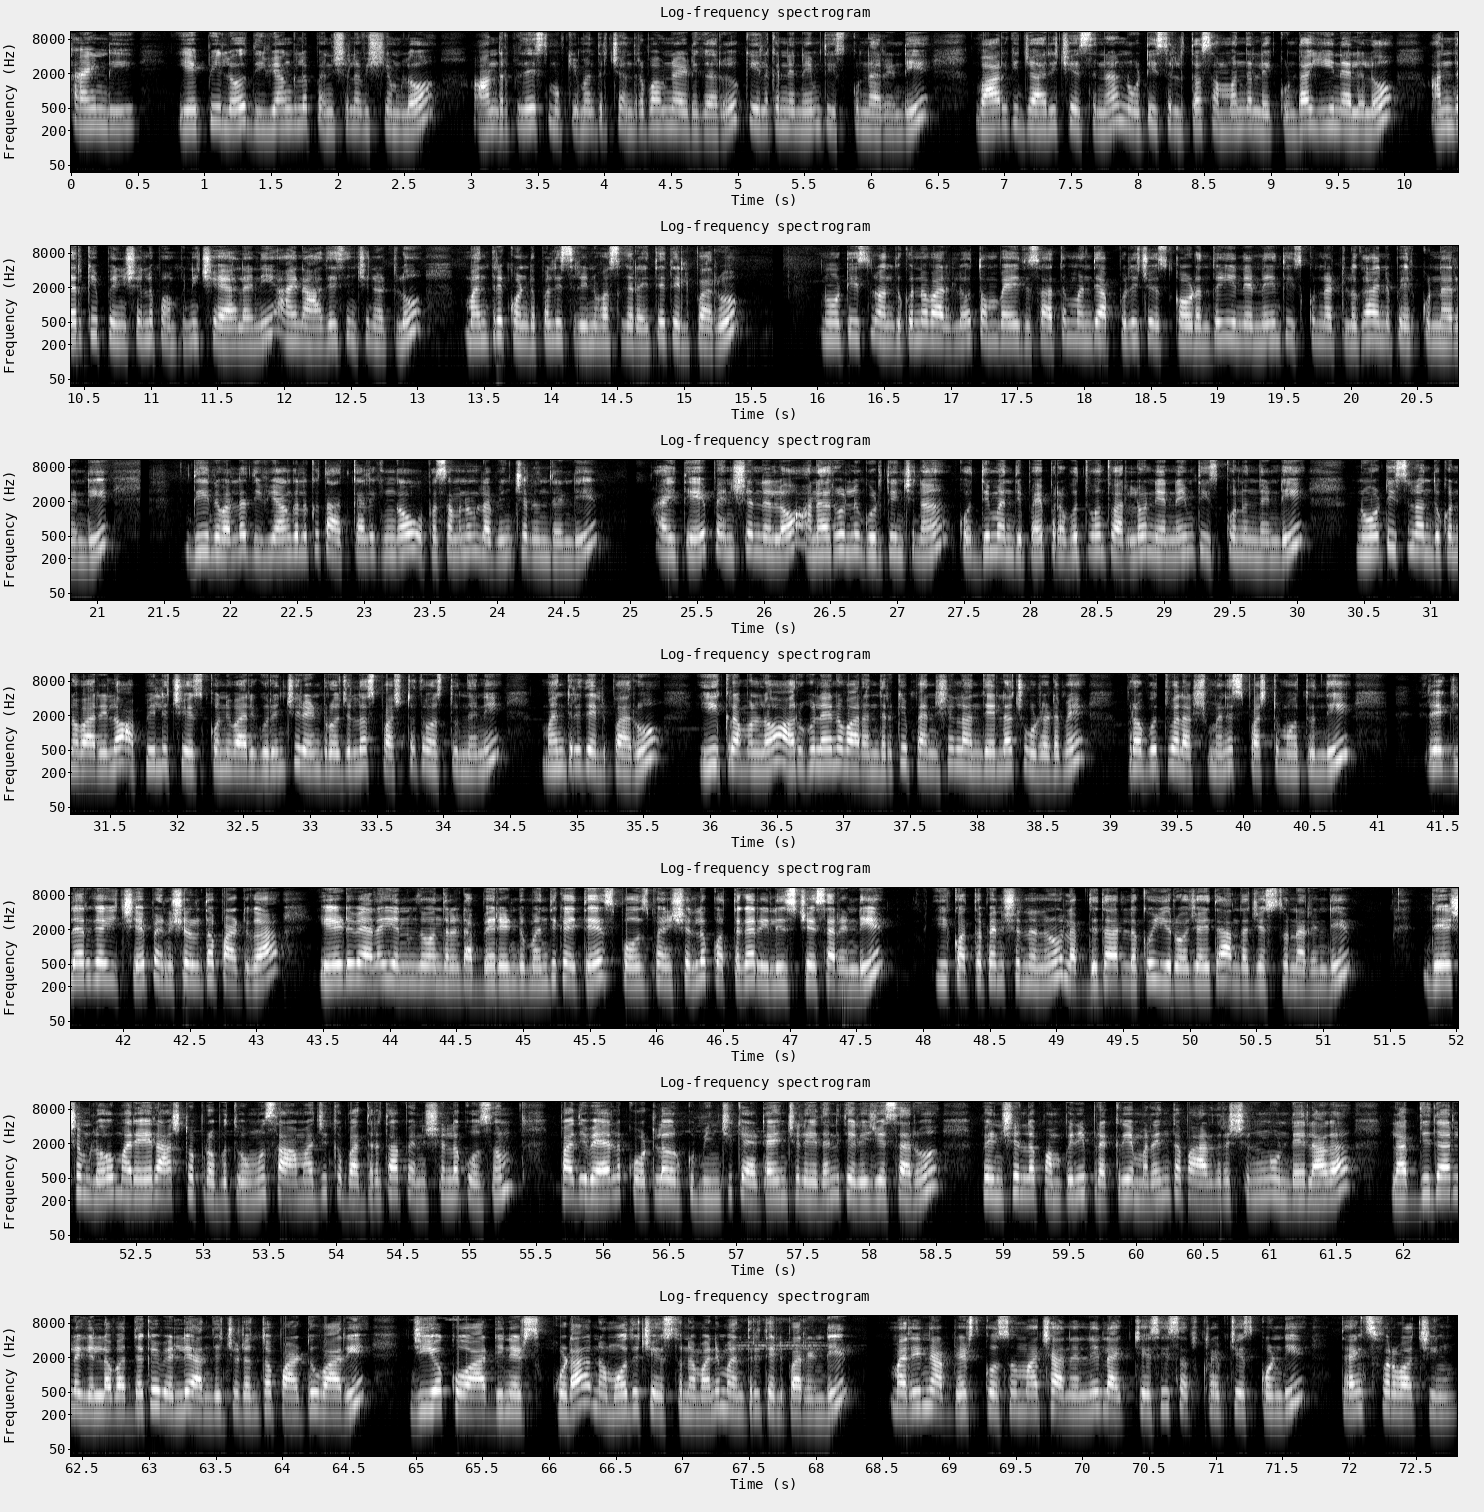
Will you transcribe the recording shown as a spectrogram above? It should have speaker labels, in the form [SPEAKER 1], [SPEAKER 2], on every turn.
[SPEAKER 1] Hi అండి. ఏపీలో దివ్యాంగుల పెన్షన్ల విషయంలో ఆంధ్రప్రదేశ్ ముఖ్యమంత్రి చంద్రబాబు నాయుడు గారు కీలక నిర్ణయం తీసుకున్నారండి. వారికి జారీ చేసిన నోటీసులతో సంబంధం లేకుండా ఈ నెలలో అందరికీ పెన్షన్లు పంపిణీ చేయాలని ఆయన ఆదేశించినట్లు మంత్రి కొండపల్లి శ్రీనివాస్ గారు అయితే తెలిపారు. నోటీసులు అందుకున్న వారిలో తొంభై ఐదు శాతం మంది అప్పులు చేసుకోవడంతో ఈ నిర్ణయం తీసుకున్నట్లుగా ఆయన పేర్కొన్నారండి. దీనివల్ల దివ్యాంగులకు తాత్కాలికంగా ఉపశమనం లభించనుందండి. అయితే పెన్షన్లలో అనర్హులను గుర్తించిన కొద్ది మందిపై ప్రభుత్వం త్వరలో నిర్ణయం తీసుకోనుందండి. నోటీసులు అందుకున్న వారిలో అప్పీలు చేసుకుని వారి గురించి రెండు రోజుల్లో స్పష్టత వస్తుందని మంత్రి తెలిపారు. ఈ క్రమంలో అర్హులైన వారందరికీ పెన్షన్లు అందేలా చూడడమే ప్రభుత్వ లక్ష్యమని స్పష్టమవుతుంది. రెగ్యులర్గా ఇచ్చే పెన్షన్లతో పాటుగా ఏడు వేల ఎనిమిది వందల డెబ్బై రెండు మందికి అయితే స్పౌజ్ పెన్షన్లు కొత్తగా రిలీజ్ చేశారండి. ఈ కొత్త పెన్షన్లను లబ్ధిదారులకు ఈ రోజైతే అందజేస్తున్నారండి. దేశంలో మరే రాష్ట్ర ప్రభుత్వము సామాజిక భద్రతా పెన్షన్ల కోసం పదివేల కోట్ల వరకు మించి కేటాయించలేదని తెలియజేశారు. పెన్షన్ల పంపిణీ ప్రక్రియ మరింత పారదర్శకంగా ఉండేలాగా లబ్ధిదారుల ఇళ్ళ వద్దకు వెళ్ళి అందించడంతో పాటు వారి జియో కోఆర్డినేట్స్ కూడా నమోదు చేస్తున్నామని మంత్రి తెలిపారండి. మరిన్ని అప్డేట్స్ కోసం మా ఛానల్ని లైక్ చేసి సబ్స్క్రైబ్ చేసుకోండి. Thanks for watching.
